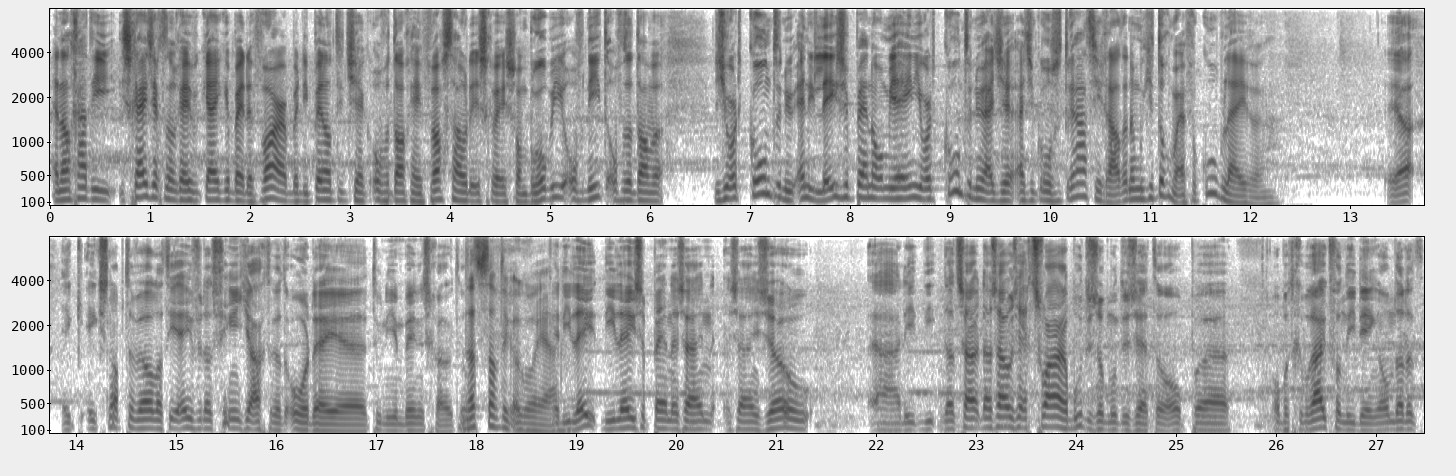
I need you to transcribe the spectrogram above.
En dan gaat die scheidsrechter nog even kijken bij de VAR, bij die penalty check, of het dan geen vasthouden is geweest van Brobby of niet. Of dat dan wel... Dus je wordt continu, en die laserpennen om je heen, je wordt continu uit je, uit je concentratie gehaald. En dan moet je toch maar even cool blijven. Ja, ik, ik snapte wel dat hij even dat vingertje achter het oor deed eh, toen hij hem binnenschoot. hoor. Dat snapte ik ook wel, ja. Ja, die, le die laserpennen zijn, zijn zo... Ja, die, die, dat zou, daar zouden ze echt zware boetes op moeten zetten op, eh, op het gebruik van die dingen. Omdat het,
